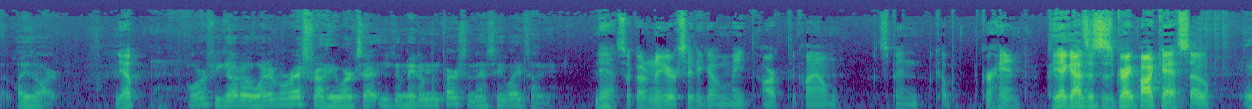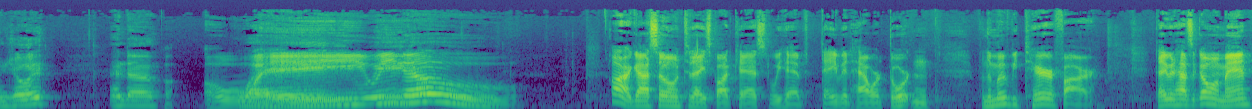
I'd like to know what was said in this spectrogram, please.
that plays Art. Yep. Or if you go to whatever restaurant he works at, you can meet him in person as he waits on you. Yeah, so go to New York City, go meet Art the Clown, spend a couple grand. Yeah, guys, this is a great podcast, so Enjoy, and uh, away we go. All right, guys, so on today's podcast, we have David Howard Thornton from the movie Terrifier. David, how's it going, man?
